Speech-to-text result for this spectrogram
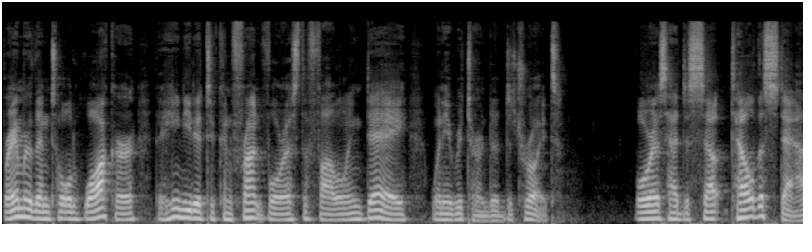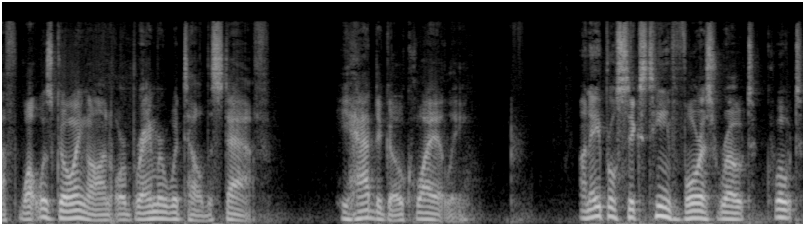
Brammer then told Walker that he needed to confront Voris the following day when he returned to Detroit. Voris had to sell, tell the staff what was going on, or Brammer would tell the staff. He had to go quietly. On April 16th, Voris wrote, quote,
